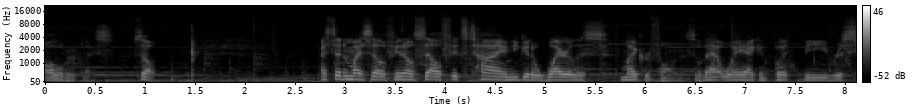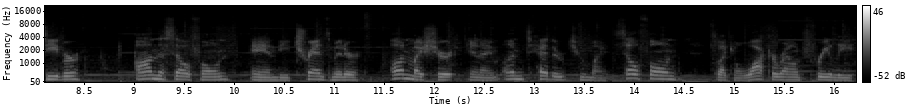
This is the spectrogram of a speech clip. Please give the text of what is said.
all over the place. So I said to myself, you know, self, it's time you get a wireless microphone. So that way I can put the receiver on the cell phone and the transmitter on my shirt and I'm untethered to my cell phone so I can walk around freely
